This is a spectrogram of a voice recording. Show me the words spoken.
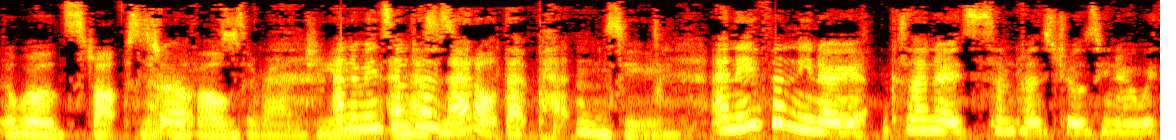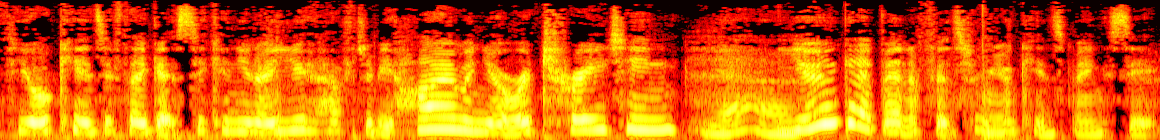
the world stops and it Mm. Revolves around you And I mean, sometimes as sometimes- an adult that patterns you And even, you know, because I know sometimes, Jules, you know, with your kids, if they get sick and, you know, you have to be home and you're retreating, Yeah. you get benefits from your kids being sick.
